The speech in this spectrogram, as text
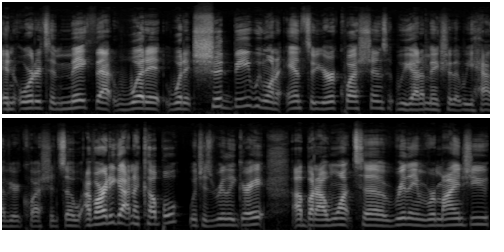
in order to make that what it what it should be, we want to answer your questions. We got to make sure that we have your questions. So I've already gotten a couple, which is really great. Uh, but I want to really remind you,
